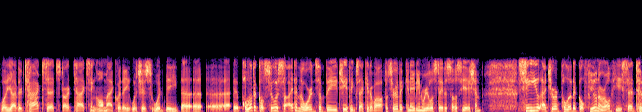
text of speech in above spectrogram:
well, you either tax it, start taxing home equity, which is would be uh, uh, uh, political suicide, in the words of the chief executive officer of the Canadian Real Estate Association. See you at your political funeral, he said to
